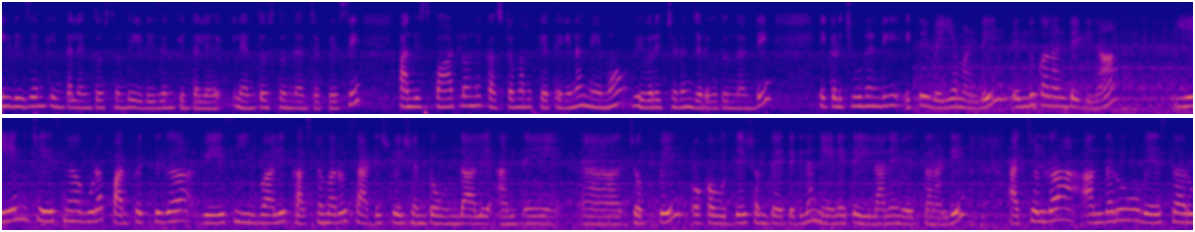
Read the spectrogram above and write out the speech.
ఈ డిజైన్కి ఇంత లెంత్ వస్తుంది ఈ డిజైన్కి ఇంత లెంత్ వస్తుంది అని చెప్పేసి అది స్పాట్లోనే కస్టమర్కి అయితే మేము వివరించడం జరుగుతుందండి. ఇక్కడ చూడండి అయితే వెయ్యమండి. ఎందుకనంటే గిన ఏం చేసినా కూడా పర్ఫెక్ట్గా వేసి ఇవ్వాలి కస్టమరు సాటిస్ఫాక్షన్తో ఉండాలి అంటే చెప్పి ఒక ఉద్దేశంతో అయితే గిన నేనైతే ఇలానే వేస్తానండి. యాక్చువల్గా అందరూ వేస్తారు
